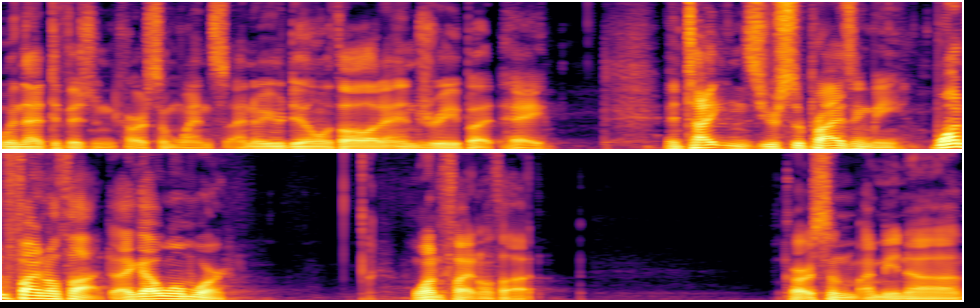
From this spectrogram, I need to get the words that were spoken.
win that division, Carson Wentz. I know you're dealing with a lot of injury, but hey, and Titans, you're surprising me. One final thought. I got one more. One final thought. Carson, I mean, uh,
